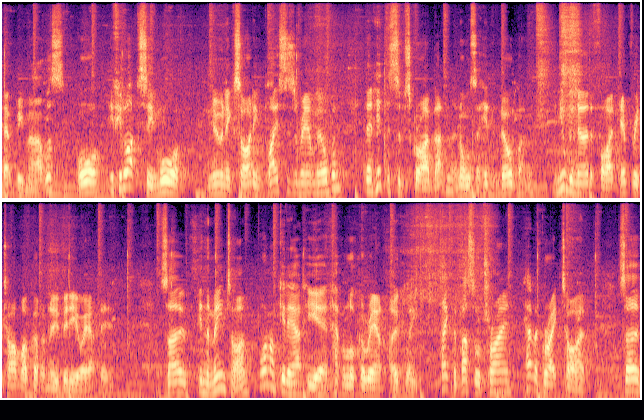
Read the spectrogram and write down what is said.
that would be marvellous. Or if you'd like to see more new and exciting places around Melbourne, then hit the subscribe button and also hit the bell button, and you'll be notified every time I've got a new video out there. So, in the meantime, why not get out here and have a look around Oakleigh. Take the bus or train, have a great time. So,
